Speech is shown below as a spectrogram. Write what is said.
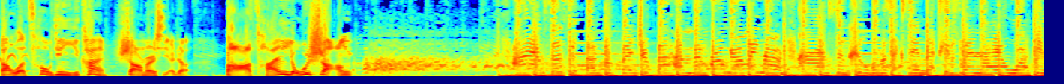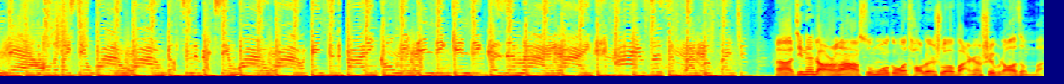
当我凑近一看，上面写着“打残有赏”。啊，今天早上啊，苏木跟我讨论说晚上睡不着怎么办，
